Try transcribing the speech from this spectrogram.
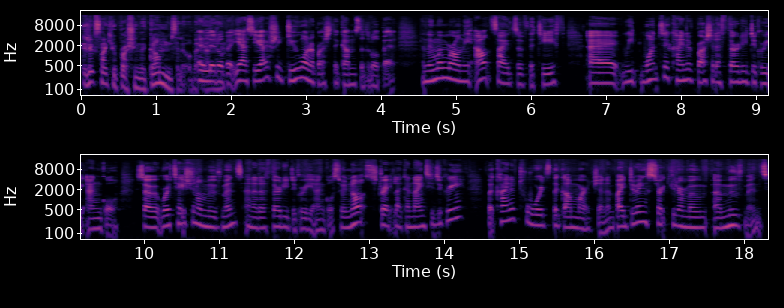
It looks like you're brushing the gums a little bit. A little bit, yeah. So you actually do want to brush the gums a little bit. And then when we're on the outsides of the teeth, uh, we want to kind of brush at a 30 degree angle. So rotational movements and at a 30 degree angle. So not straight like a 90 degree, but kind of towards the gum margin. And by doing circular mo- uh, movements,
